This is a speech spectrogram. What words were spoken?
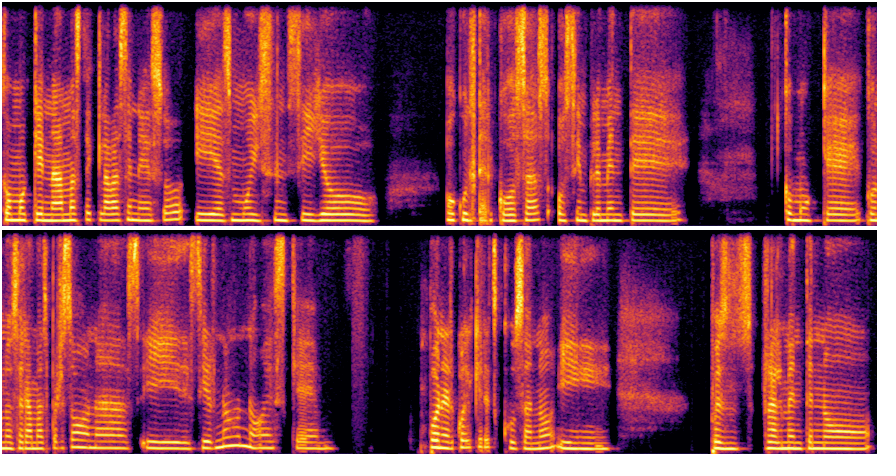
como que nada más te clavas en eso y es muy sencillo ocultar cosas o simplemente como que conocer a más personas y decir, no, no, es que poner cualquier excusa, ¿no? Y pues realmente no,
